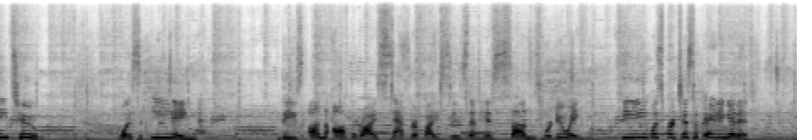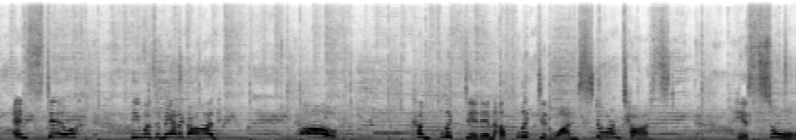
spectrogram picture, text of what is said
he too was eating these unauthorized sacrifices that his sons were doing. He was participating in it. And still, he was a man of God. Oh, conflicted and afflicted one, storm tossed. His soul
